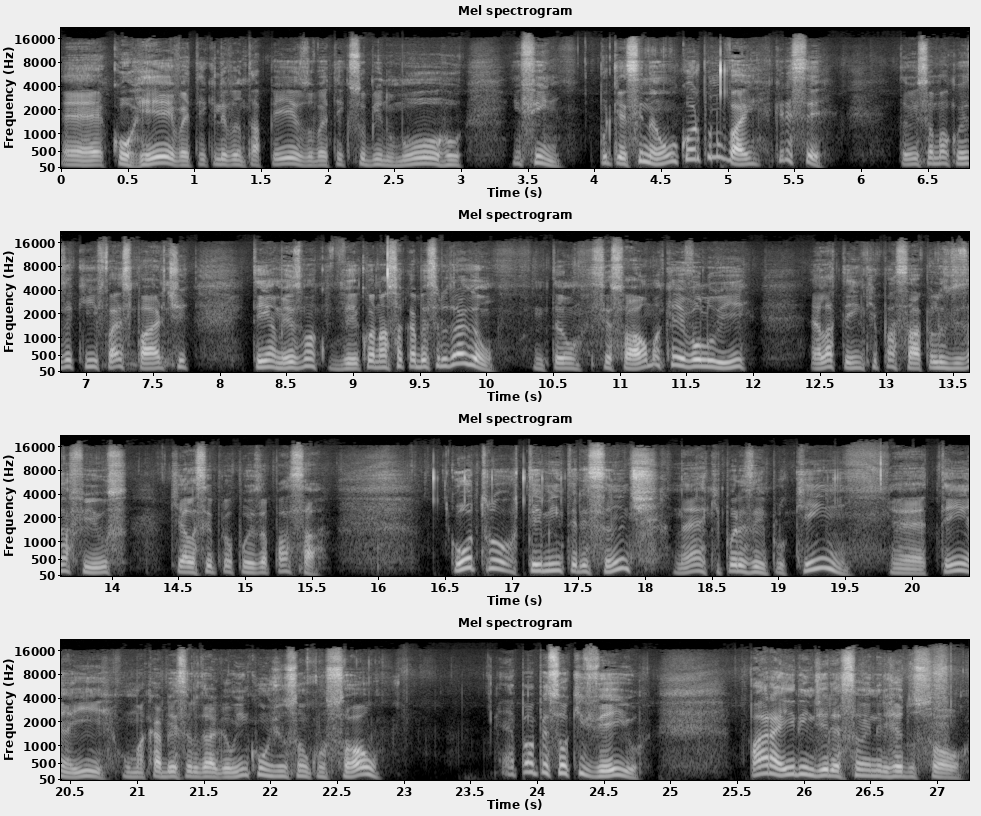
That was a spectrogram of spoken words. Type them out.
é, correr, vai ter que levantar peso, vai ter que subir no morro, enfim, porque senão o corpo não vai crescer. Então isso é uma coisa que faz parte, tem a mesma ver com a nossa cabeça do dragão. Então, se a sua alma quer evoluir, ela tem que passar pelos desafios que ela se propôs a passar. Outro tema interessante, né, que por exemplo, quem é, tem aí uma cabeça do dragão em conjunção com o Sol, é para uma pessoa que veio para ir em direção à energia do Sol,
